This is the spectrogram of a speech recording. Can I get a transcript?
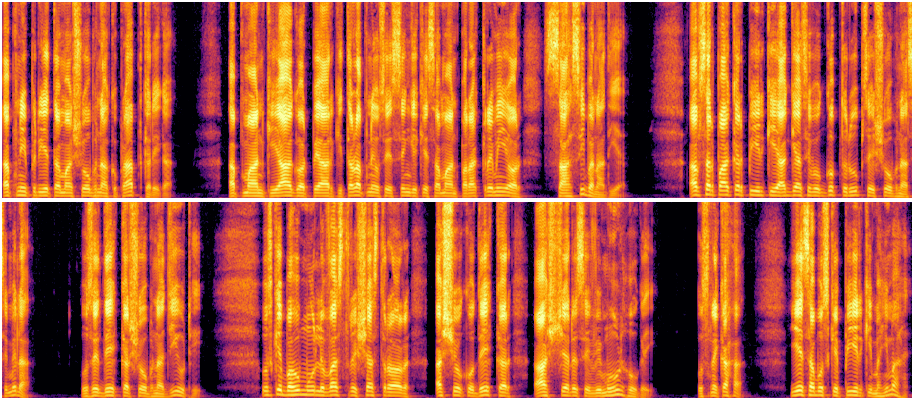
अपनी प्रियतमा शोभना को प्राप्त करेगा। अपमान की आग और प्यार की तड़प ने उसे सिंह के समान पराक्रमी और साहसी बना दिया। अवसर पाकर पीर की आज्ञा से वो गुप्त रूप से शोभना से मिला। उसे देखकर शोभना जी उठी। उसके बहुमूल्य वस्त्र, शस्त्र और अश्व को देखकर आश्चर्य से विमूढ़ हो गई। उसने कहा, ये सब उसके पीर की महिमा है।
